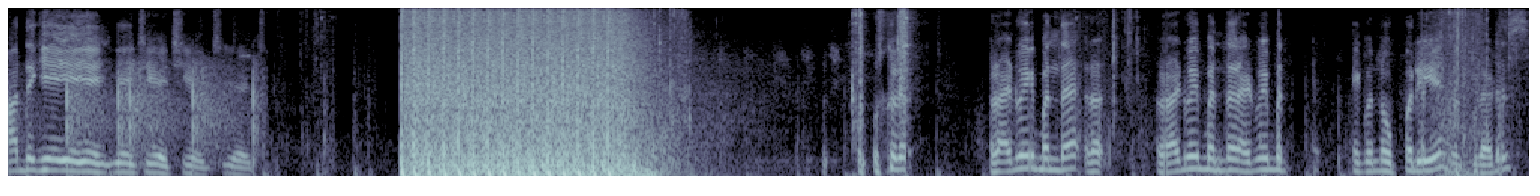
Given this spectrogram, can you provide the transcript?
हाँ देखिए, ये ये ये ये ये ये उसको राइट में एक बंदा है राइट में एक बंदा राइट में एक बंदा ऊपर ही है जाइडस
